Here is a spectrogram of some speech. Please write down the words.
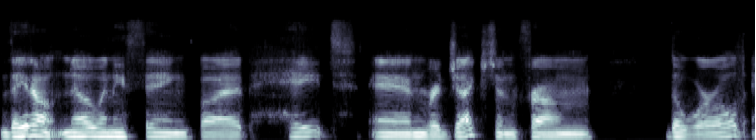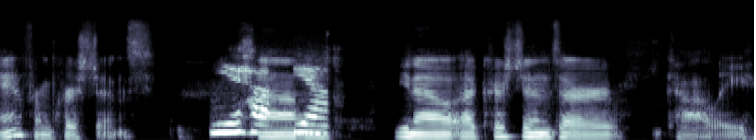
they don't know anything but hate and rejection from the world and from Christians. Yeah, um, yeah. You know, uh, Christians are golly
